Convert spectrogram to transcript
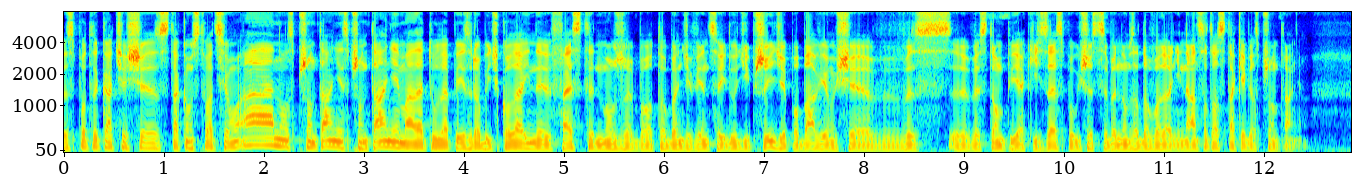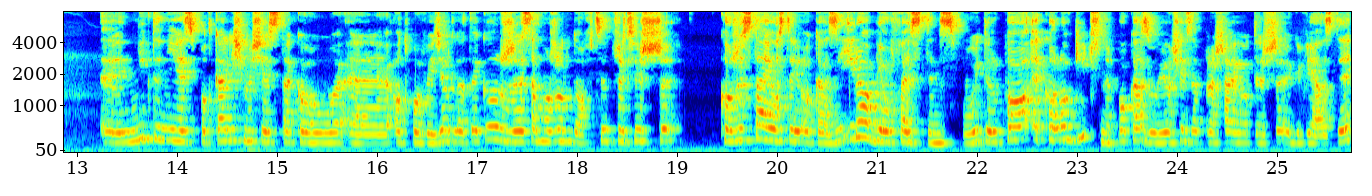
E, spotykacie się z taką sytuacją, a no sprzątanie sprzątaniem, ale tu lepiej zrobić kolejny festyn może, bo to będzie więcej ludzi przyjdzie, pobawią się, wystąpi jakiś zespół i wszyscy będą zadowoleni. No a co to z takiego sprzątania? E, nigdy nie spotkaliśmy się z taką e, odpowiedzią, dlatego że samorządowcy przecież korzystają z tej okazji i robią festyn swój, tylko ekologiczny. Pokazują się, zapraszają też gwiazdy.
